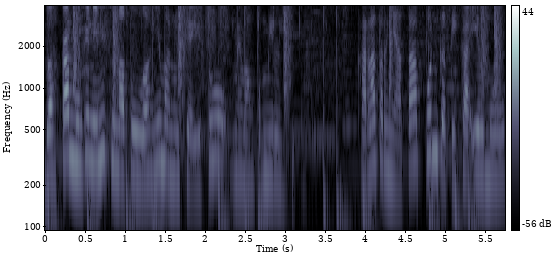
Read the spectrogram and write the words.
Bahkan mungkin ini sunatullahnya manusia itu memang pemilih gitu. Karena ternyata pun ketika ilmu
